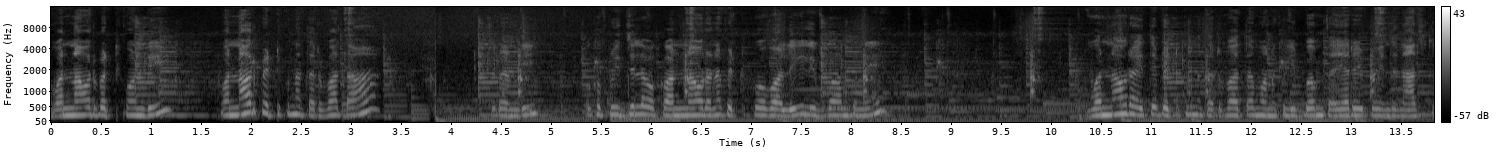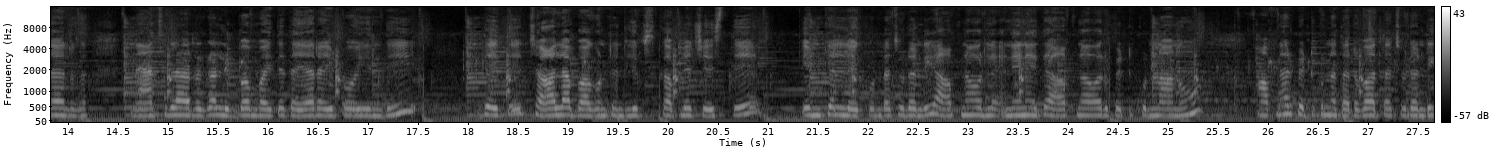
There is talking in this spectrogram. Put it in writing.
వన్ అవర్ పెట్టుకోండి. వన్ అవర్ పెట్టుకున్న తర్వాత చూడండి ఒక ఫ్రిడ్జ్లో ఒక వన్ అవర్ అయినా పెట్టుకోవాలి లిప్ బామ్ని వన్ అవర్ అయితే పెట్టుకున్న తర్వాత మనకు లిప్ బామ్ తయారైపోయింది. న్యాచురల్గా న్యాచురల్గా లిప్ బామ్ అయితే తయారైపోయింది. ఇదైతే చాలా బాగుంటుంది. లిప్స్కి అప్లై చేస్తే కెమికల్ లేకుండా చూడండి హాఫ్ అన్ అవర్ నేనైతే హాఫ్ అన్ అవర్ పెట్టుకున్నాను. హాఫ్ అన్ అవర్ పెట్టుకున్న తర్వాత చూడండి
